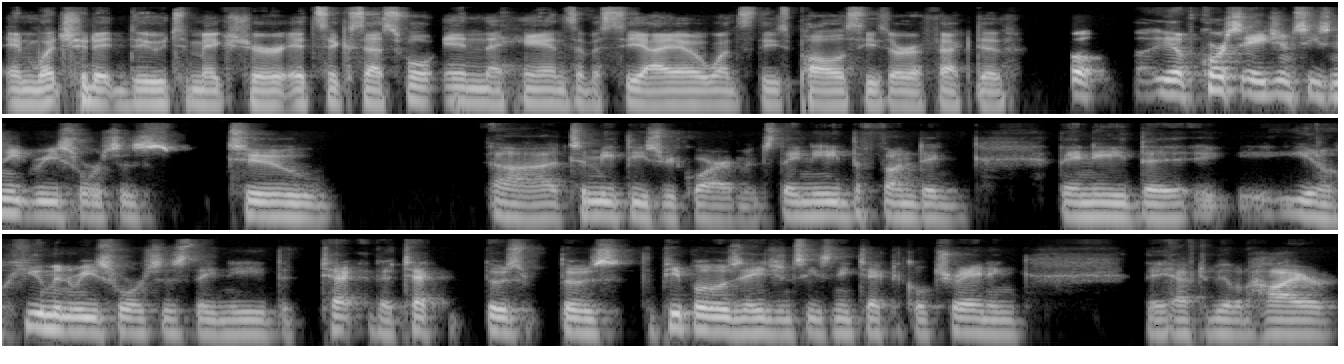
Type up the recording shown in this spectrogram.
and what should it do to make sure it's successful in the hands of a CIO once these policies are effective? Well, of course, agencies need resources to uh, to meet these requirements. They need the funding, they need the you know human resources, they need the tech, the tech. Those those the people those agencies need technical training. They have to be able to hire.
